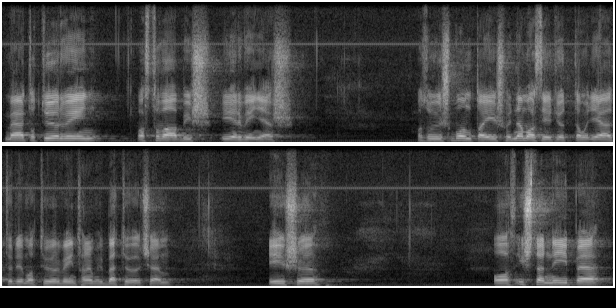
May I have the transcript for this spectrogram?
Mert a törvény az tovább is érvényes. Az ő is mondta is, hogy nem azért jöttem, hogy eltörjem a törvényt, hanem hogy betöltsem. És az Isten népe,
